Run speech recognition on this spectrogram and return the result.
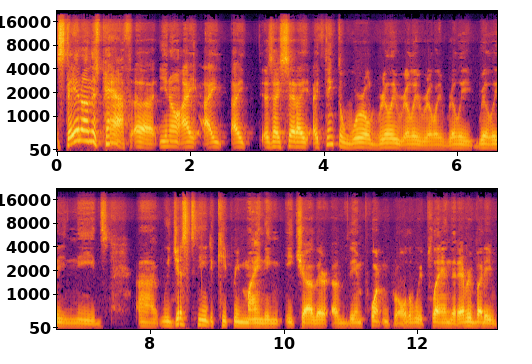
staying on this path, uh, you know, I, I, I, as I said, I, I think the world really, really, really, really, really needs. Uh, we just need to keep reminding each other of the important role that we play and that everybody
